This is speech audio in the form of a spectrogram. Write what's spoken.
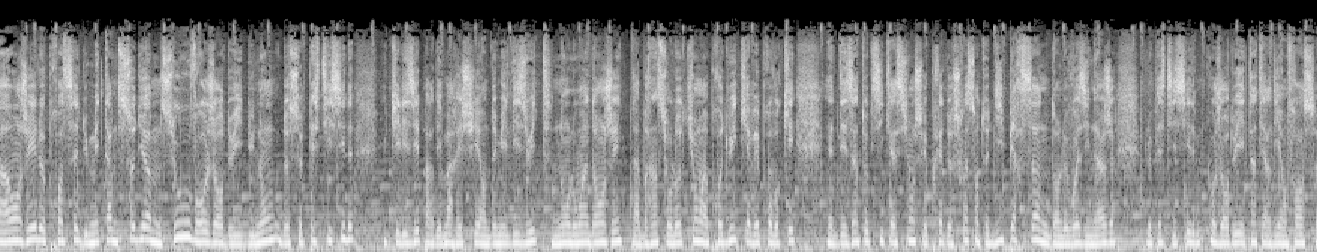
À Angers, le procès du métham sodium s'ouvre aujourd'hui du nom de ce pesticide utilisé par des maraîchers en 2018, non loin d'Angers, à Brin-sur-Lotion, un produit qui avait provoqué des intoxications chez près de 70 personnes dans le voisinage. Le pesticide aujourd'hui est interdit en France.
